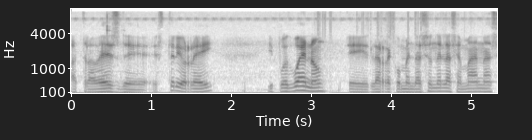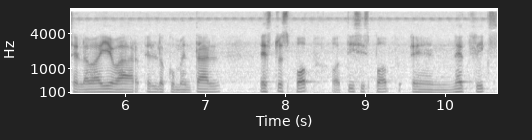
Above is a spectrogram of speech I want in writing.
a través de Stereo Rey. Y pues bueno, eh, la recomendación de la semana se la va a llevar el documental Esto es Pop o This is Pop en Netflix.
